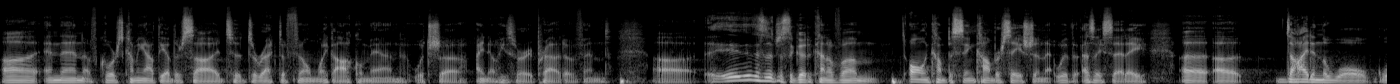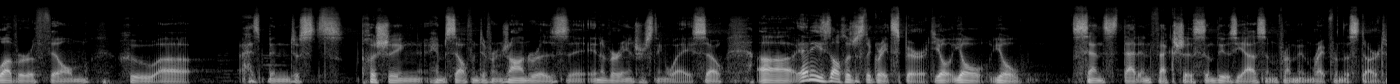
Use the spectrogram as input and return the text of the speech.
uh, and then of course coming out the other side to direct a film like Aquaman, which uh, I know he's very proud of. And uh, it, this is just a good kind of um, all-encompassing conversation with, as I said, a, a, a dyed in the wool lover of film who uh, has been just pushing himself in different genres in a very interesting way. So, uh, and he's also just a great spirit. You'll you'll you'll sense that infectious enthusiasm from him right from the start.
